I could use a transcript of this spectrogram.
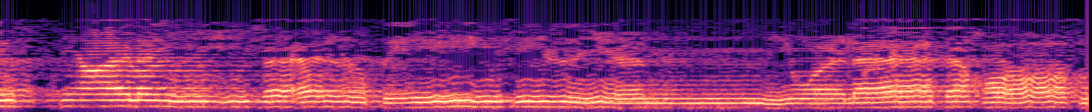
خفت عليه فألقيه في اليم ولا تخافي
